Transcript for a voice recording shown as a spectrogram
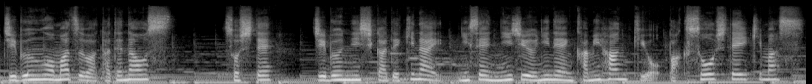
自分をまずは立て直す。そして自分にしかできない2022年上半期を爆走していきます。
